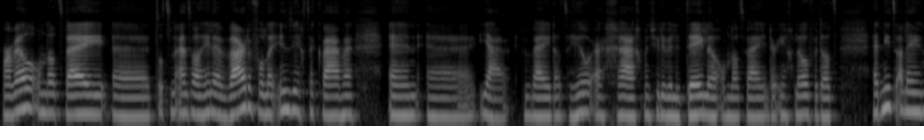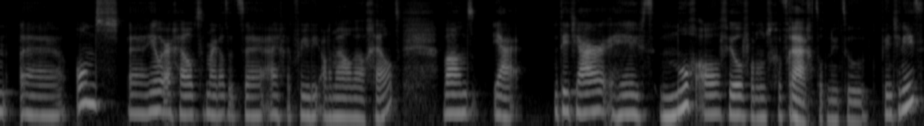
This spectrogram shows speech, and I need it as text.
maar wel omdat wij uh, tot een aantal hele waardevolle inzichten kwamen. En uh, ja, wij dat heel erg graag met jullie willen delen, omdat wij erin geloven dat het niet alleen uh, ons heel erg helpt, maar dat het eigenlijk voor jullie allemaal wel geldt. Want ja, dit jaar heeft nogal veel van ons gevraagd tot nu toe. Vind je niet?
